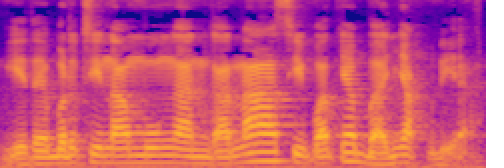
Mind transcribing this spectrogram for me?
gitu ya bersinambungan karena sifatnya banyak dia.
